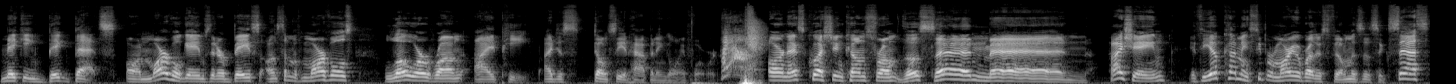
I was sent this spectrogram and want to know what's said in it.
making big bets on Marvel games that are based on some of Marvel's lower rung IP. I just don't see it happening going forward. Our next question comes from The Sandman. Hi, Shane. If the upcoming Super Mario Bros. film is a success,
